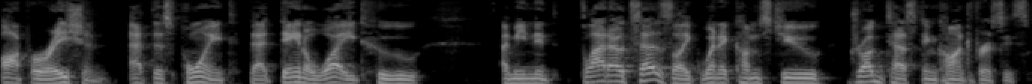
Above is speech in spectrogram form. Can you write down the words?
operation at this point that Dana White, who I mean, it flat out says like when it comes to drug testing controversies,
